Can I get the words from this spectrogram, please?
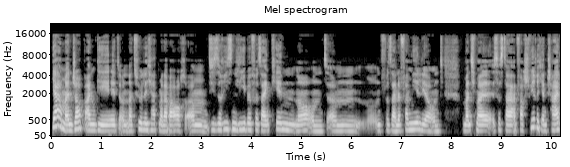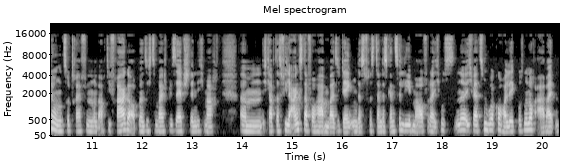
ja, mein Job angeht. Und natürlich hat man aber auch ähm, diese Riesenliebe für sein Kind ne, und, ähm, und für seine Familie. Und manchmal ist es da einfach schwierig, Entscheidungen zu treffen. Und auch die Frage, ob man sich zum Beispiel selbstständig macht. Ähm, ich glaube, dass viele Angst davor haben, weil sie denken, das frisst dann das ganze Leben auf oder ich muss, ne, ich werde zum Workaholic, muss nur noch arbeiten.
